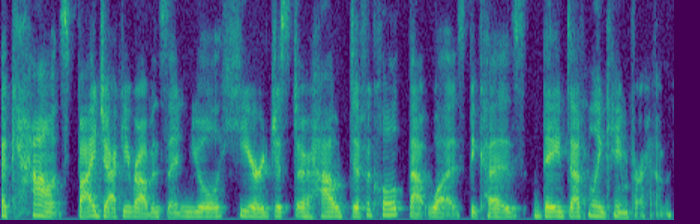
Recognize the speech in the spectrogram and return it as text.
accounts by Jackie Robinson, you'll hear just how difficult that was because they definitely came for him.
